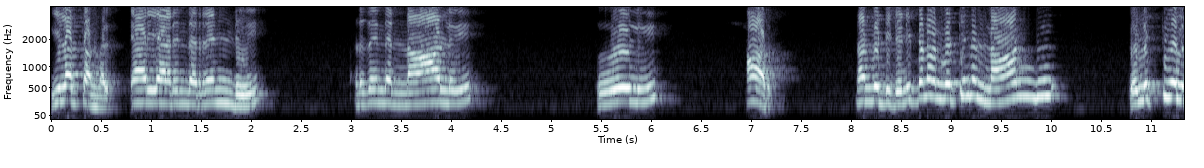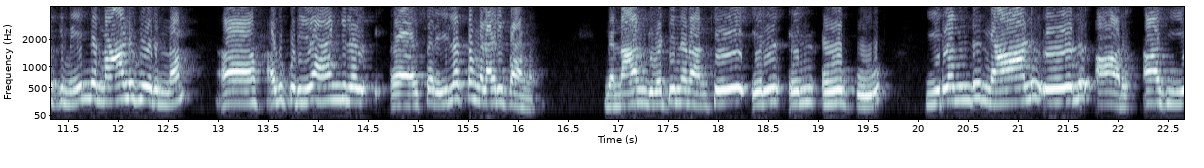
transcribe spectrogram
இலக்கங்கள். யார் யார்? இந்த ரெண்டு. அடுத்து இந்த நாலு ஏழு ஆறு. நான் வெட்டிட்டேன். இப்ப நான் வெட்டின நான்கு எழுத்துகளுக்குமே இந்த நாலு பேரும் தான் ஆஹ், அதுக்குரிய ஆங்கில சாரி இலக்கங்கள் அறிப்பாங்க இந்த நான்கு வெட்டின நான் கே எல் என் ஓக்கு இரண்டு நாலு ஏழு ஆறு ஆகிய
